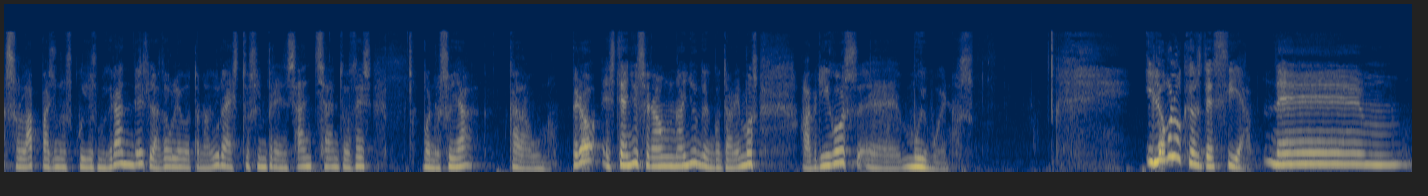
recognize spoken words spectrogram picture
solapas y unos cuellos muy grandes. La doble botonadura, esto siempre ensancha. Entonces, bueno, eso ya cada uno. Pero este año será un año en que encontraremos abrigos eh, muy buenos. Y luego lo que os decía, em,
